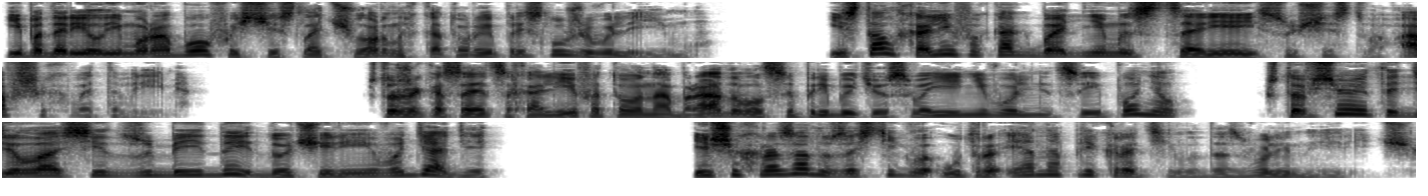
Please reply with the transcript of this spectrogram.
и подарил ему рабов из числа черных, которые прислуживали ему. И стал халифа как бы одним из царей, существовавших в это время. Что же касается халифа, то он обрадовался прибытию своей невольницы и понял, что все это дела Сидзубейды, дочери его дяди. И Шахразаду застигло утро, и она прекратила дозволенные речи.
